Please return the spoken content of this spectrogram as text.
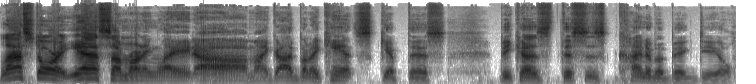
Last story. Yes, I'm running late. Oh my God, but I can't skip this because this is kind of a big deal.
